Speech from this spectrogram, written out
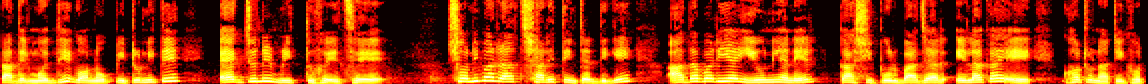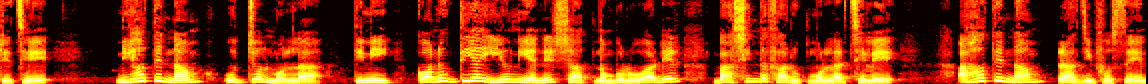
তাদের মধ্যে গণপিটুনিতে একজনের মৃত্যু হয়েছে। শনিবার রাত সাড়ে তিনটার দিকে আদাবাড়িয়া ইউনিয়নের কাশীপুর বাজার এলাকায় এ ঘটনাটি ঘটেছে। নিহতের নাম উজ্জ্বল মোল্লা। তিনি কনকদিয়া ইউনিয়নের সাত নম্বর ওয়ার্ডের বাসিন্দা ফারুক মোল্লার ছেলে। আহতের নাম রাজীব হোসেন।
